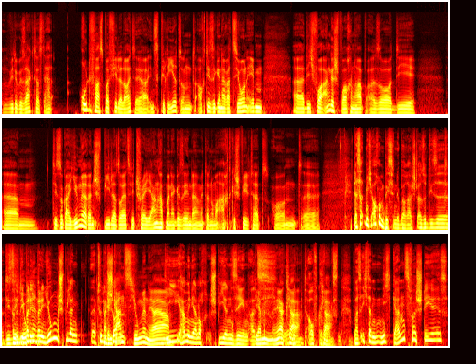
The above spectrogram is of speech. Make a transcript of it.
wie du gesagt hast, der hat unfassbar viele Leute ja, inspiriert und auch diese Generation eben, äh, die ich vorher angesprochen habe, also die ähm, die sogar jüngeren Spieler, so jetzt wie Trey Young hat man ja gesehen, der mit der Nummer 8 gespielt hat und äh, das hat mich auch ein bisschen überrascht. Also diese, diese also die, jungen, bei, den, bei, den, jungen Spielern natürlich bei den schon. ganz jungen, ja, ja. Die haben ihn ja noch spielen sehen als die haben, ja, klar, aufgewachsen. Klar. Was ich dann nicht ganz verstehe ist,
